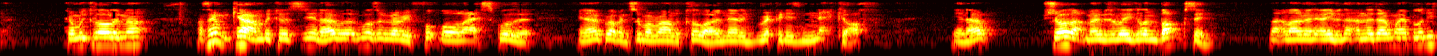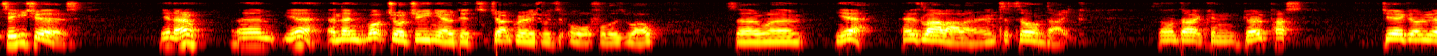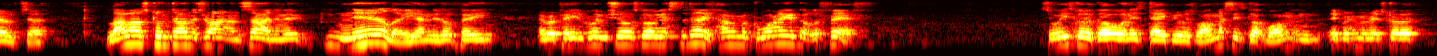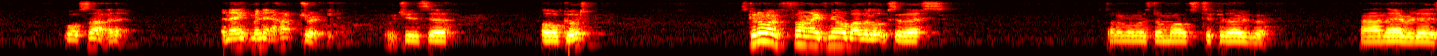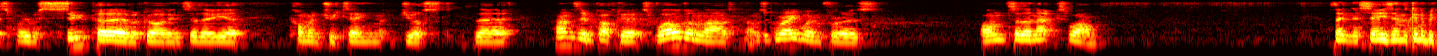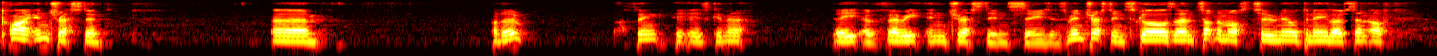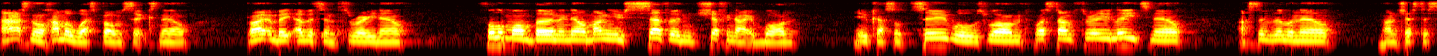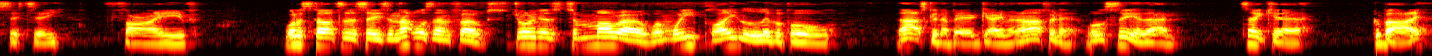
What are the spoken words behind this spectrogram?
Can we call him that? I think we can because, you know, it wasn't very football-esque, was it? You know, grabbing someone around the collar and nearly ripping his neck off. You know, sure that move's illegal in boxing. Let alone even and they don't wear bloody t-shirts. You know, um, yeah. And then what Jorginho did to Jack Grealish was awful as well. So, um, yeah. Here's La La La into Thorndyke. Thorndyke can go past Diego Jota. Lala's come down this right hand side and it nearly ended up being a repeat of Luke Shaw's goal yesterday. Harry Maguire got the fifth. So he's got a goal on his debut as well. Messi's got one and Ibrahimovic got a, what's that, an, an eight minute hat trick, which is uh, all good. It's going to end 5 0 by the looks of this. Donnarumma's done well to tip it over. And there it is. We were superb according to the uh, commentary team just there. Hands in pockets. Well done, lad. That was a great win for us. On to the next one. I think the season's going to be quite interesting. Um, I don't. I think it is going to be a very interesting season. Some interesting scores then. Tottenham lost 2-0. Danilo sent off. Arsenal hammered West Brom 6-0. Brighton beat Everton 3-0. Fulham 1, Burnley 0. Man U 7, Sheffield United 1. Newcastle 2, Wolves 1. West Ham 3, Leeds 0. Aston Villa 0. Manchester City 5. What a start to the season that was then folks. Join us tomorrow when we play Liverpool. That's going to be a game and a half, isn't it? We'll see you then. Take care. Goodbye.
